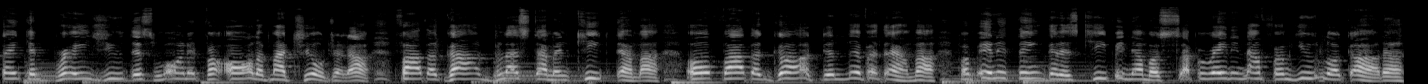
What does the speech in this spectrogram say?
thank and praise you this morning for all of my children. Uh, Father God, bless them and keep them. Uh, oh, Father God, deliver them uh, from anything that is keeping them or separating them from you, Lord God. Uh,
